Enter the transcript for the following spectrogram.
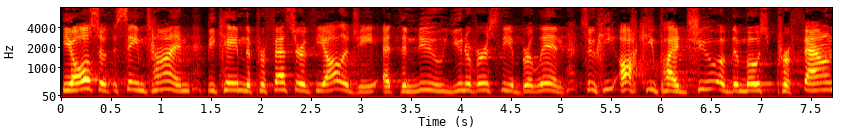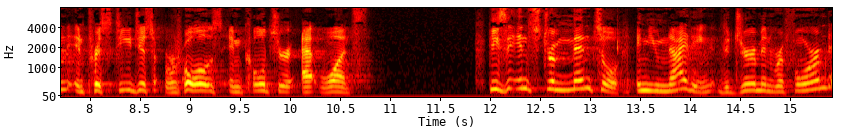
He also, at the same time, became the professor of theology at the new University of Berlin. So he occupied two of the most profound and prestigious roles in culture at once. He's instrumental in uniting the German Reformed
